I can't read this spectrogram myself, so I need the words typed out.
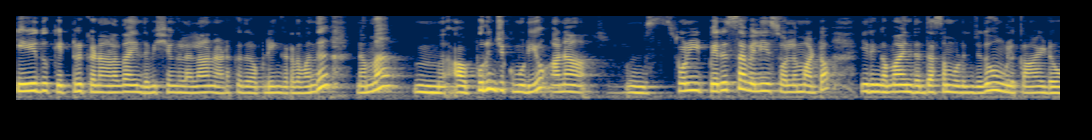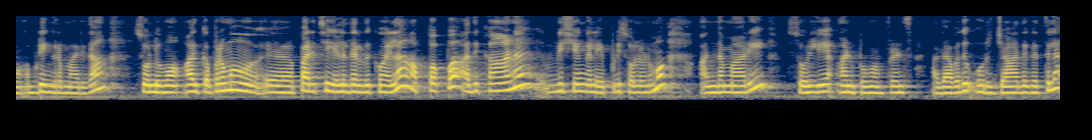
கேது கெட்டிருக்கனால தான் இந்த விஷயங்களெல்லாம் நடக்குது அப்படிங்கிறத வந்து நம்ம புரிஞ்சிக்க முடியும். ஆனால் சொல் பெருசாக வெளியே சொல்ல மாட்டோம். இருங்கம்மா இந்த தசை முடிஞ்சதும் உங்களுக்கு ஆகிடும் அப்படிங்கிற மாதிரி தான் சொல்லுவோம். அதுக்கப்புறமும் பரீட்சை எழுதுறதுக்கும் எல்லாம் அப்பப்போ அதுக்கான விஷயங்கள் எப்படி சொல்லணுமோ அந்த மாதிரி சொல்லி அனுப்புவோம் ஃப்ரெண்ட்ஸ் அதாவது ஒரு ஜாதகத்தில்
